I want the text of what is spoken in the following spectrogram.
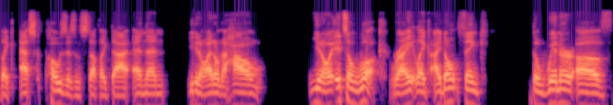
like esque poses and stuff like that and then you know i don't know how you know it's a look right? Like i don't think the winner of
